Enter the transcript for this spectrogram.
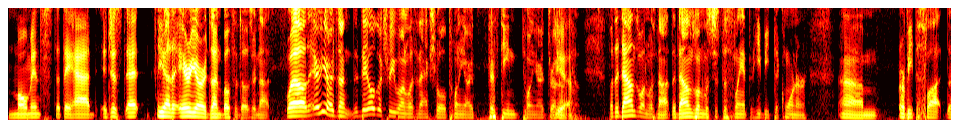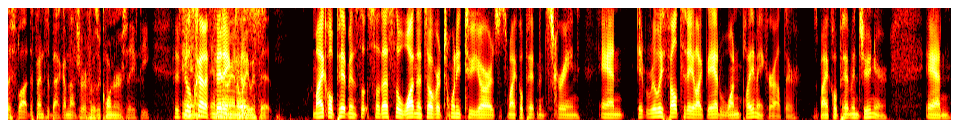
moments that they had. It just that. Yeah, the air yards on both of those are not. Well, the air yards on the Ogletree one was an actual 20 yard, 15, 20 yard throw. Yeah. But the Downs one was not. The Downs one was just a slant that he beat the corner, um, or beat the slot the slot defensive back. I'm not sure if it was a corner or safety. It feels and, kind of fitting ran away with it. Michael Pittman's so that's the one that's over 22 yards. It's Michael Pittman's screen, and it really felt today like they had one playmaker out there. It was Michael Pittman Jr. And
